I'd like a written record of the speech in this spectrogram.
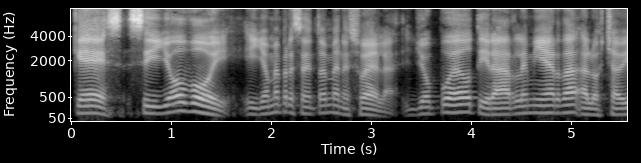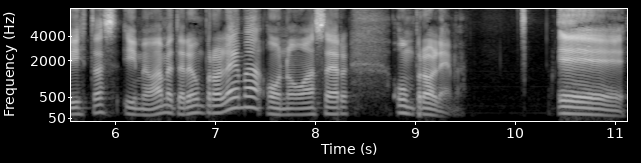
que es, si yo voy y yo me presento en Venezuela, ¿yo puedo tirarle mierda a los chavistas y me va a meter en un problema o no va a ser un problema? Eh,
